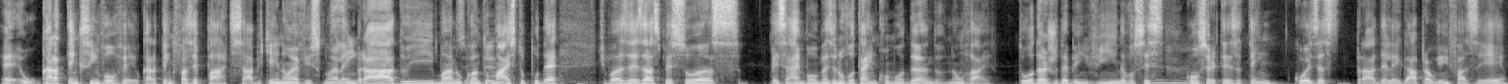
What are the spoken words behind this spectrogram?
é, o cara tem que se envolver, o cara tem que fazer parte, sabe? Quem não é visto não é Sim. lembrado. E, mano, quanto mais tu puder. Tipo, às vezes as pessoas pensam, ah, bom, mas eu não vou estar incomodando. Não vai. Toda ajuda é bem-vinda. Você s- com certeza tem coisas pra delegar pra alguém fazer.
